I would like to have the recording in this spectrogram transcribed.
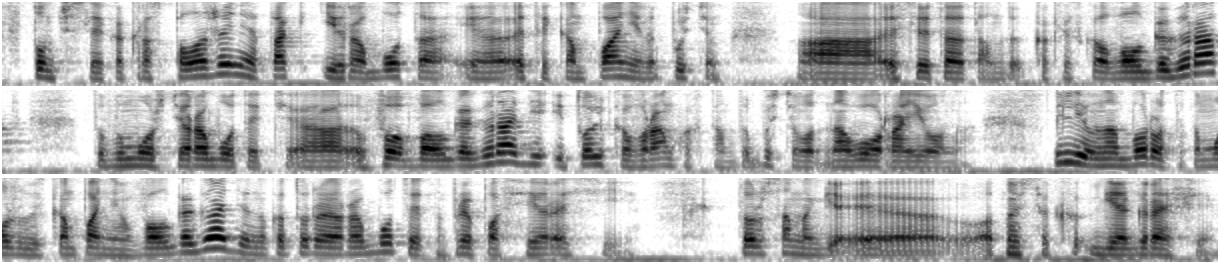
в том числе как расположение, так и работа э, этой компании. Допустим, а, если это, там, как я сказал, Волгоград, то вы можете работать э, в Волгограде и только в рамках, там, допустим, одного района. Или наоборот, это может быть компания в Волгограде, но которая работает, например, по всей России. То же самое э, относится к географии.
